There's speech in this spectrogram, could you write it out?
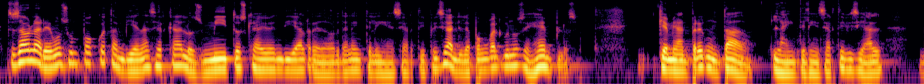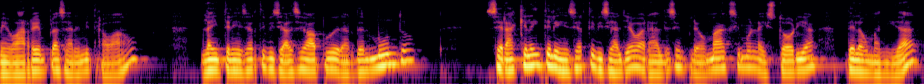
Entonces hablaremos un poco también acerca de los mitos que hay hoy en día alrededor de la inteligencia artificial y le pongo algunos ejemplos que me han preguntado, ¿la inteligencia artificial me va a reemplazar en mi trabajo? ¿La inteligencia artificial se va a apoderar del mundo? ¿Será que la inteligencia artificial llevará al desempleo máximo en la historia de la humanidad?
